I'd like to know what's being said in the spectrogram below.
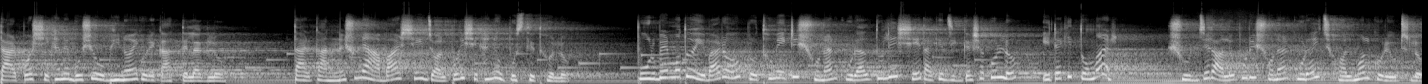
তারপর সেখানে বসে অভিনয় করে কাঁদতে লাগল। তার কান্না শুনে আবার সেই জলপরি সেখানে উপস্থিত হলো। পূর্বের মতো এবারও প্রথমে একটি সোনার কুড়াল তুলে সে তাকে জিজ্ঞাসা করল, এটা কি তোমার? সূর্যের আলো পড়ে সোনার কুড়াই ঝলমল করে উঠল।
